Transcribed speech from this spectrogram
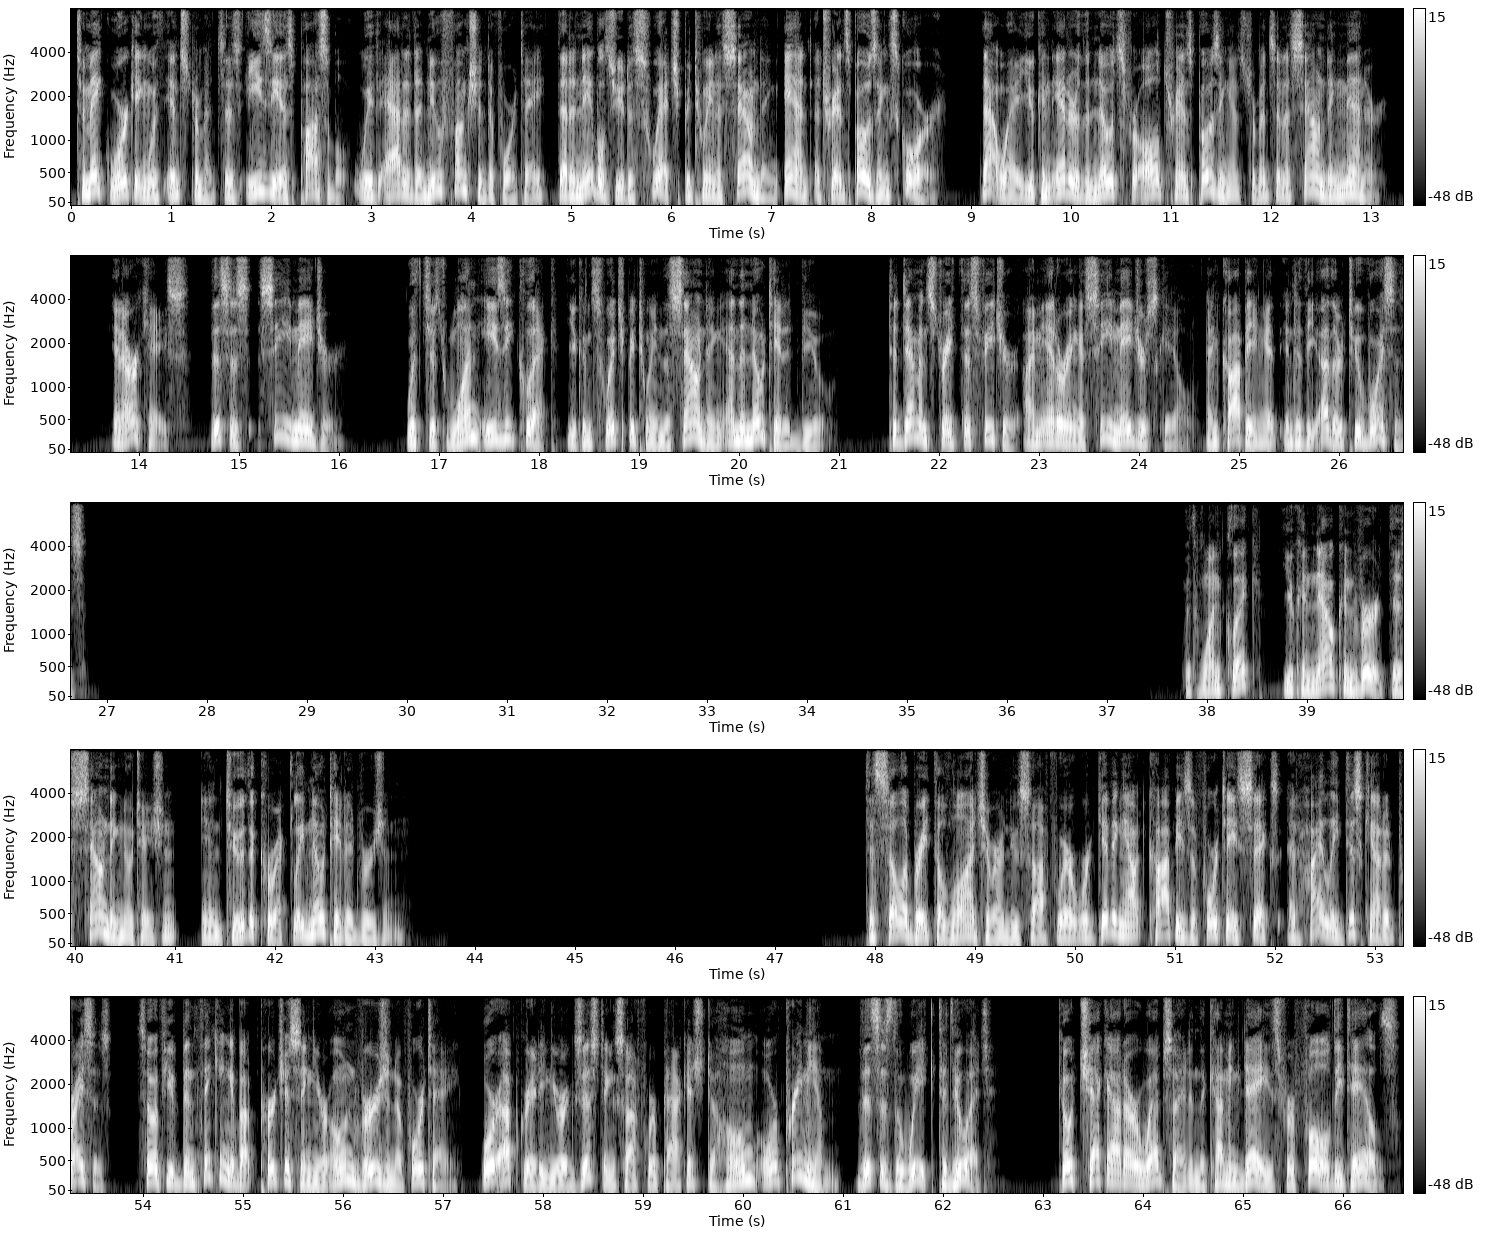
To make working with instruments as easy as possible, we've added a new function to Forte that enables you to switch between a sounding and a transposing score. That way, you can enter the notes for all transposing instruments in a sounding manner. In our case, this is C major. With just one easy click, you can switch between the sounding and the notated view. To demonstrate this feature, I'm entering a C major scale and copying it into the other two voices. With one click, you can now convert this sounding notation into the correctly notated version. To celebrate the launch of our new software, we're giving out copies of Forte 6 at highly discounted prices. So if you've been thinking about purchasing your own version of Forte or upgrading your existing software package to Home or Premium, this is the week to do it. Go check out our website in the coming days for full details.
